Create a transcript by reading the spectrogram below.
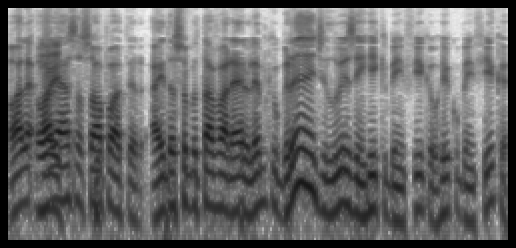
olha, Oi. olha essa só, Potter. Ainda sobre o Tavarelli. Eu lembro que o grande Luiz Henrique Benfica, o Rico Benfica,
